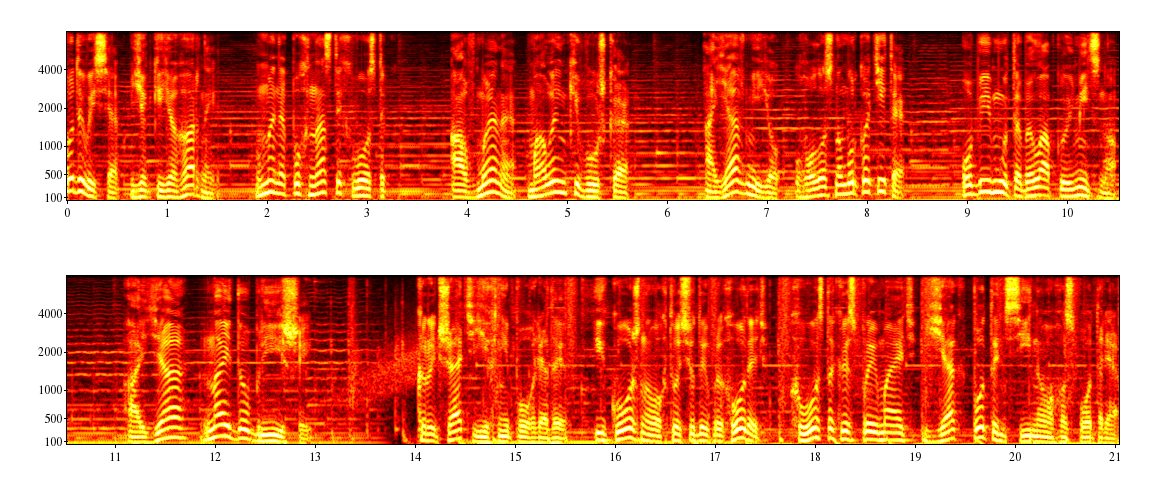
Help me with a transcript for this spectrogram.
Подивися, який я гарний. У мене пухнастий хвостик, а в мене маленькі вушка. а я вмію голосно муркотіти. Обійму тебе лапкою міцно. А я найдобріший. Кричать їхні погляди. І кожного, хто сюди приходить, хвостики сприймають як потенційного господаря.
